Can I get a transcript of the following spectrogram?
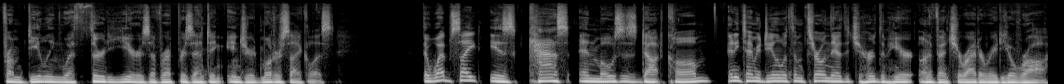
from dealing with 30 years of representing injured motorcyclists. The website is cassandmoses.com. Anytime you're dealing with them, throw in there that you heard them here on Adventure Rider Radio Raw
